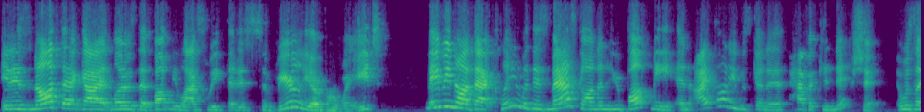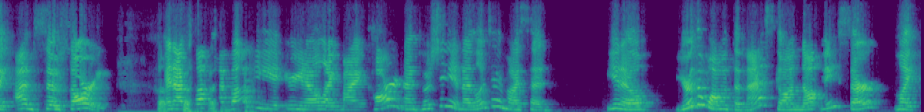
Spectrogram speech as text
It is not that guy at Lowe's that bumped me last week that is severely overweight, maybe not that clean with his mask on, and who bumped me. And I thought he was going to have a conniption. It was like, I'm so sorry. And I bought my buggy, you know, like my cart, and I'm pushing it. And I looked at him, I said, You know, you're the one with the mask on, not me, sir. I'm like,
